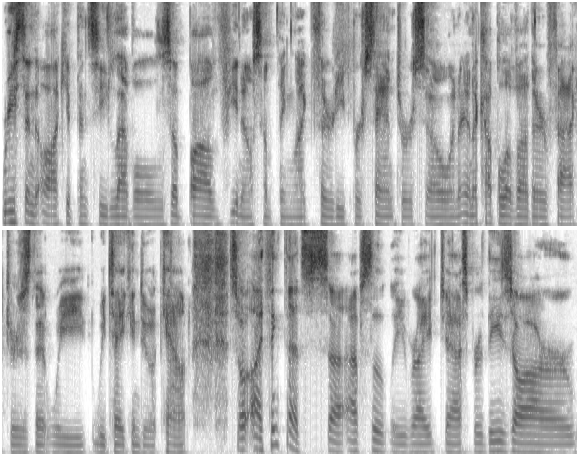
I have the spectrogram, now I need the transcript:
recent occupancy levels above you know something like thirty percent or so, and, and, a couple of other factors that we we take into account. So I think that's uh, absolutely right, Jasper. These are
